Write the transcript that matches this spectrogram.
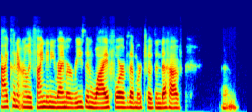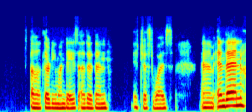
I couldn't really find any rhyme or reason why four of them were chosen to have um, uh, 31 days other than it just was. Um, and then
